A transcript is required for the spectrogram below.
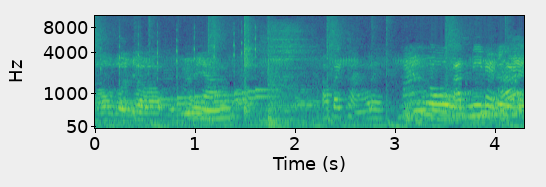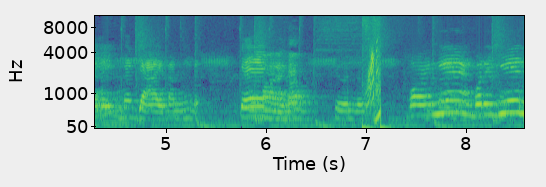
เอาตัวเจ้าแล้วผมไม่มีเอาไปขังเลยมันนี่เนี่ยได้แม่ยายมันนี่เนี่ยแกมาเลยครับเชิญเลยบอยแง่งบได้ยิน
